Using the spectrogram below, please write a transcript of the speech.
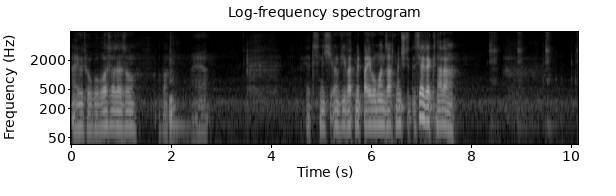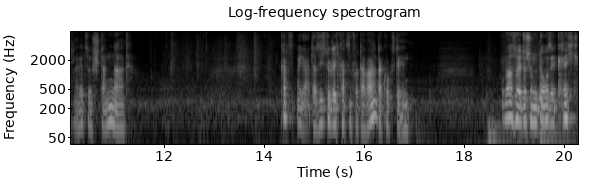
Na gut, Hugo Boss oder so. Aber naja. Jetzt nicht irgendwie was mit bei, wo man sagt, Mensch, das ist ja der Knaller. War jetzt so Standard. Katzen, ja, da siehst du gleich Katzenfutter, wa? Da guckst du hin. Du hast heute schon eine Dose gekriegt.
